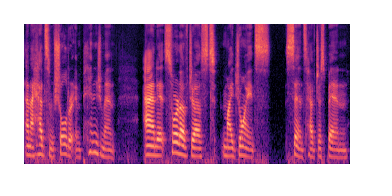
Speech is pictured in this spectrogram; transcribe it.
and I had some shoulder impingement. And it's sort of just my joints since have just been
